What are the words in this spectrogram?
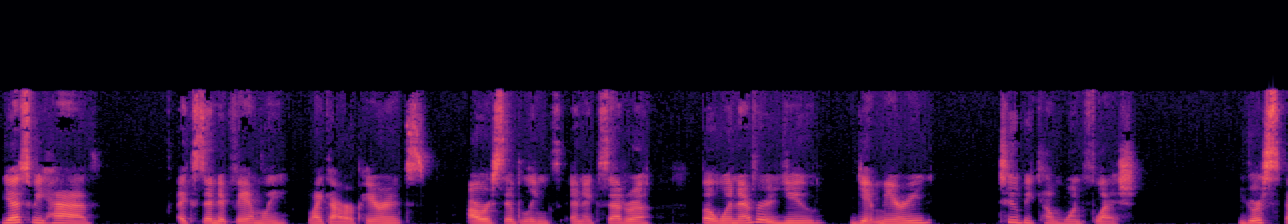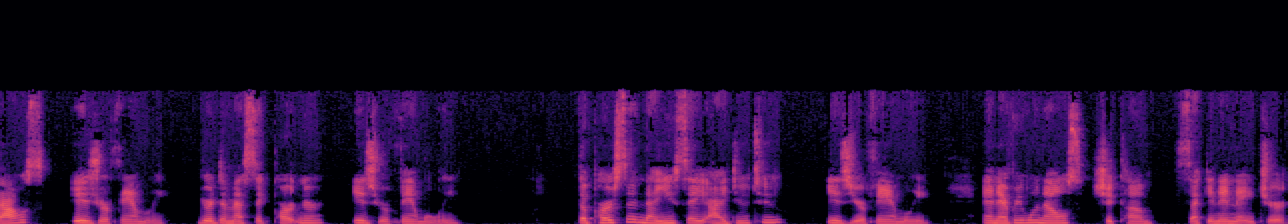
Yes, we have extended family like our parents, our siblings, and etc. But whenever you get married, to become one flesh. Your spouse is your family. Your domestic partner is your family. The person that you say I do to is your family, and everyone else should come second in nature.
